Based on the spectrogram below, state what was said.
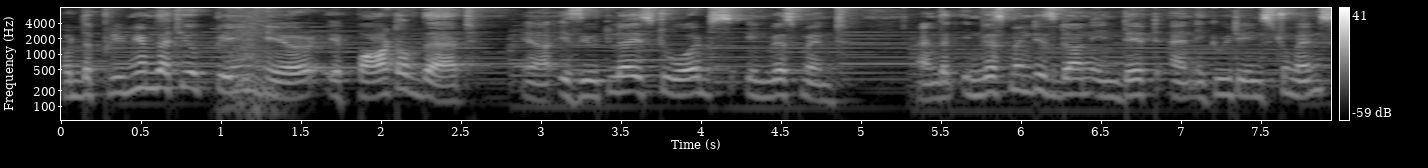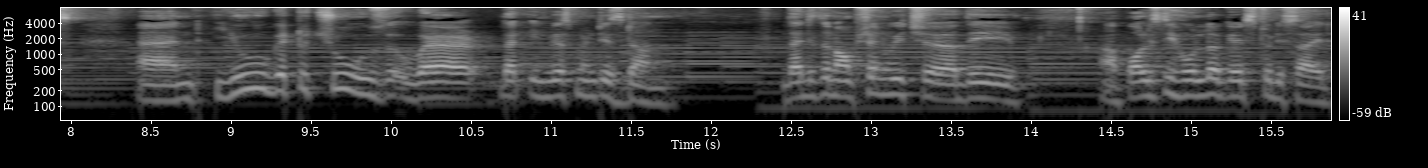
But the premium that you're paying here, a part of that uh, is utilized towards investment and that investment is done in debt and equity instruments and you get to choose where that investment is done. That is an option which uh, the uh, policyholder gets to decide.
